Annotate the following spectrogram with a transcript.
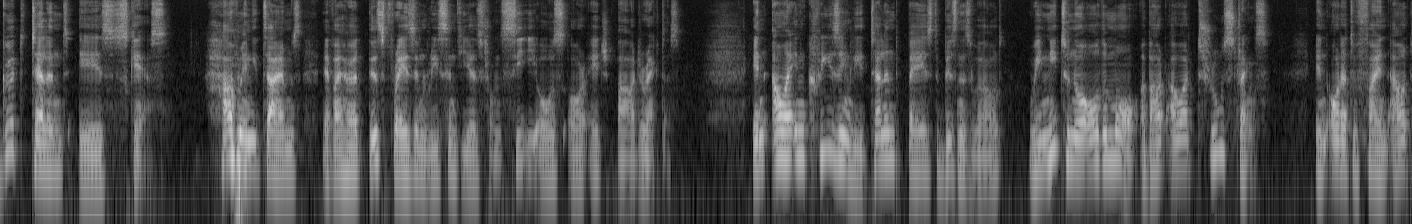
Good talent is scarce. How many times have I heard this phrase in recent years from CEOs or HR directors? In our increasingly talent based business world, we need to know all the more about our true strengths in order to find out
